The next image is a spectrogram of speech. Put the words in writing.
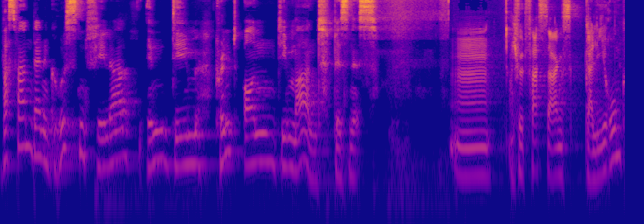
Was waren deine größten Fehler in dem Print-on-Demand-Business? Hm, ich würde fast sagen Skalierung.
